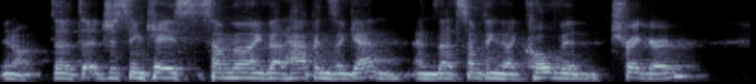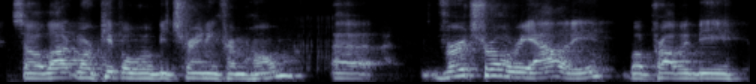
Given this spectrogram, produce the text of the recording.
you know, to, to- just in case something like that happens again. And that's something that COVID triggered. So a lot more people will be training from home. Uh, virtual reality will probably be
